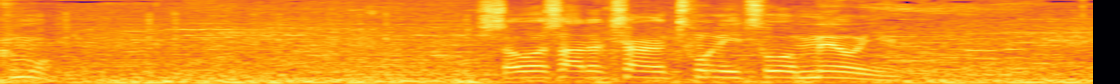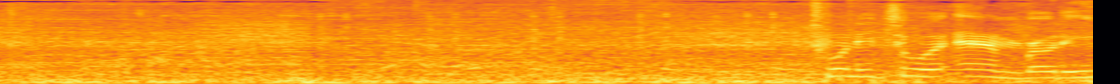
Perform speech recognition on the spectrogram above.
Come on. Show us how to turn 20 to a million. 20 to an M, Brody.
